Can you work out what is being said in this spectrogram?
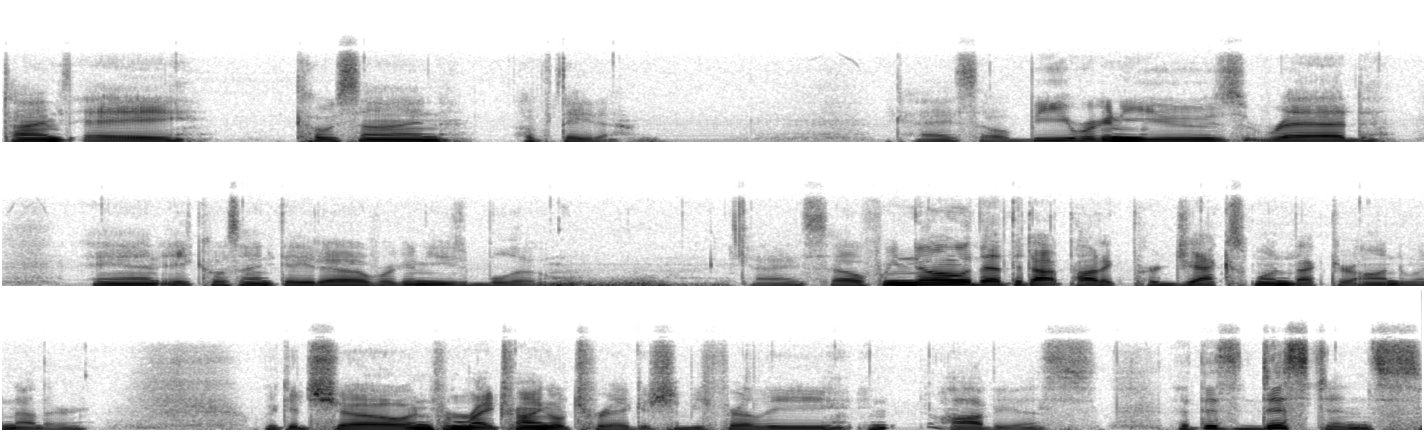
times A cosine of theta. Okay, so B we're going to use red, and A cosine theta we're going to use blue. Okay, so if we know that the dot product projects one vector onto another, we could show, and from right triangle trig, it should be fairly obvious, that this distance,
